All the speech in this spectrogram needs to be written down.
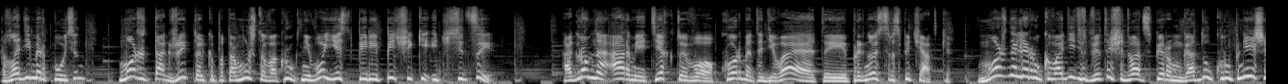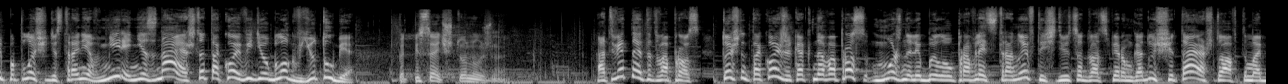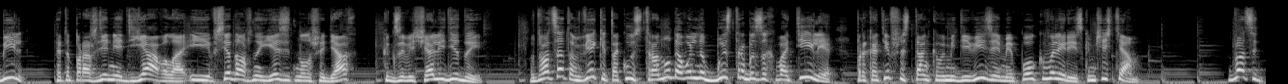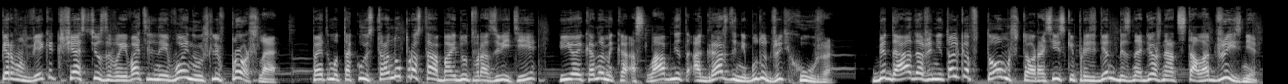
Владимир Путин может так жить только потому, что вокруг него есть переписчики и чтецы. Огромная армия тех, кто его кормит, одевает и приносит распечатки – можно ли руководить в 2021 году крупнейшей по площади стране в мире, не зная, что такое видеоблог в Ютубе? Подписать что нужно? Ответ на этот вопрос точно такой же, как на вопрос, можно ли было управлять страной в 1921 году, считая, что автомобиль – это порождение дьявола, и все должны ездить на лошадях, как завещали деды. В 20 веке такую страну довольно быстро бы захватили, прокатившись танковыми дивизиями по кавалерийским частям. В 21 веке, к счастью, завоевательные войны ушли в прошлое, поэтому такую страну просто обойдут в развитии, ее экономика ослабнет, а граждане будут жить хуже. Беда даже не только в том, что российский президент безнадежно отстал от жизни.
